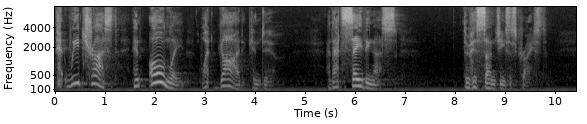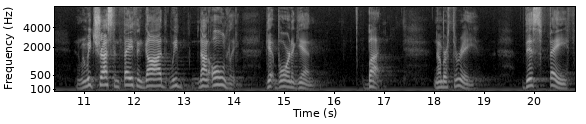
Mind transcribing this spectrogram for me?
that we trust in only what God can do. And that's saving us through his son, Jesus Christ. And when we trust and faith in God, we not only get born again, but number three, this faith,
